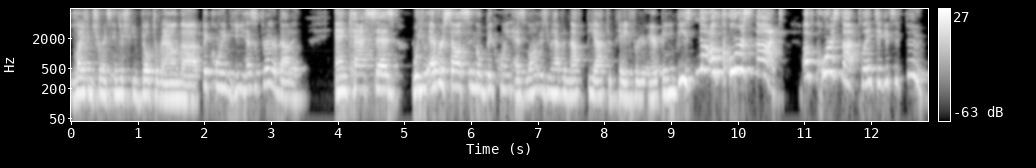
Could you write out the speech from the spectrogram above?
life insurance industry built around uh, Bitcoin, he has a thread about it. And Cass says, "Will you ever sell a single Bitcoin as long as you have enough fiat to pay for your Airbnbs?" No, of course not. Of course not. Plane tickets and food.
